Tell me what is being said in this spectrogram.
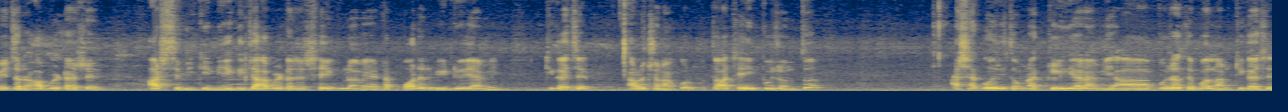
মেজর আপডেট আছে আরসিবিকে নিয়ে কিছু আপডেট আছে সেইগুলো আমি একটা পরের ভিডিওয়ে আমি, ঠিক আছে? আলোচনা করব। তো আচ্ছা এই পর্যন্ত। আশা করি তোমরা ক্লিয়ার আমি বোঝাতে পারলাম, ঠিক আছে?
